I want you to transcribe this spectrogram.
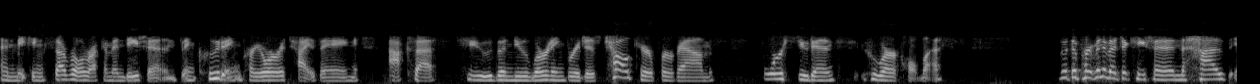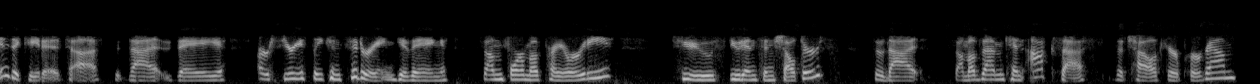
and making several recommendations, including prioritizing access to the new Learning Bridges childcare programs for students who are homeless. The Department of Education has indicated to us that they are seriously considering giving some form of priority to students in shelters so that some of them can access the child care programs.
